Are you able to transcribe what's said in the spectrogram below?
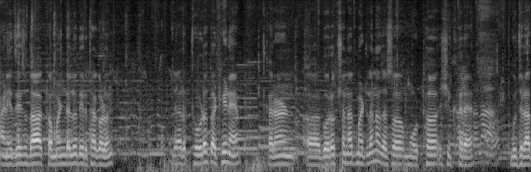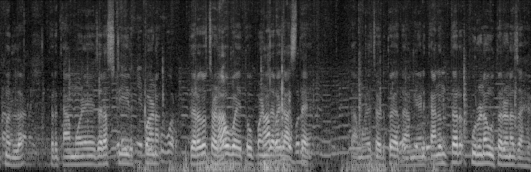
आणि जे सुद्धा कमंडलू तीर्थाकडून जर थोडं कठीण आहे कारण गोरक्षनाथ म्हटलं ना जसं मोठं शिखर आहे गुजरातमधलं तर त्यामुळे जरा स्टील पण जरा जो चढाव आहे तो पण जरा जास्त आहे. त्यामुळे चढतोय आता आम्ही आणि त्यानंतर पूर्ण उतरणंच आहे.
